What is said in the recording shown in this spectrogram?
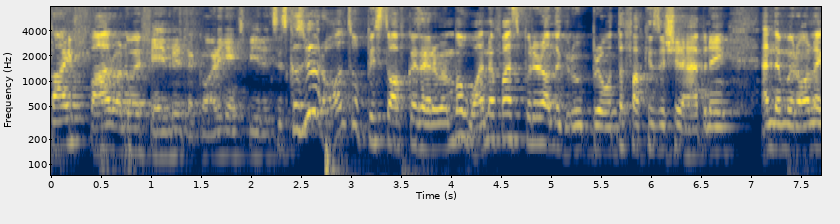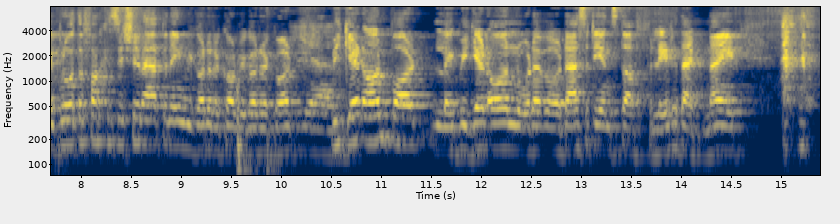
by far one of my favorite recording experiences because we were all so pissed off. Because I remember one of us put it on the group, bro. What the fuck is this shit happening? And then we're all like, bro, what the fuck is this shit happening? We gotta record. We gotta record. Yeah. We get on pod, like we get on whatever Audacity and stuff later that night.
